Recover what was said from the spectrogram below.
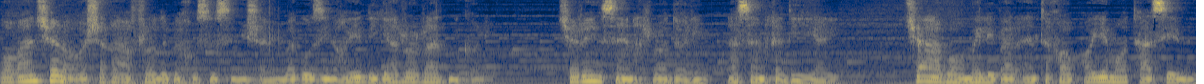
واقعا چرا عاشق افراد به خصوصی می شویم و گزینه های دیگر را رد می کنیم چرا این سنخ را داریم نه سنخ دیگری؟ چه عواملی بر انتخاب های ما تأثیر می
